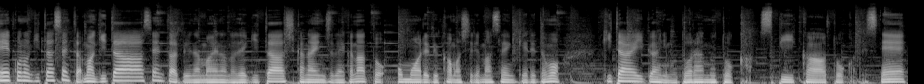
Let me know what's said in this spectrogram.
えーこのギターセンター、まあギターセンターという名前なのでギターしかないんじゃないかなと思われるかもしれませんけれども、ギター以外にもドラムとかスピーカーとかですね、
